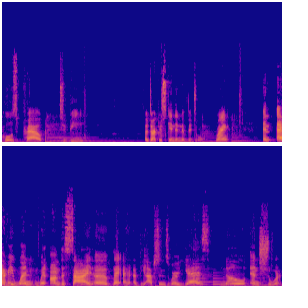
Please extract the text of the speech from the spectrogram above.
Who's proud to be a darker skinned individual, right? And everyone went on the side of like the options were yes, no, and sure.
